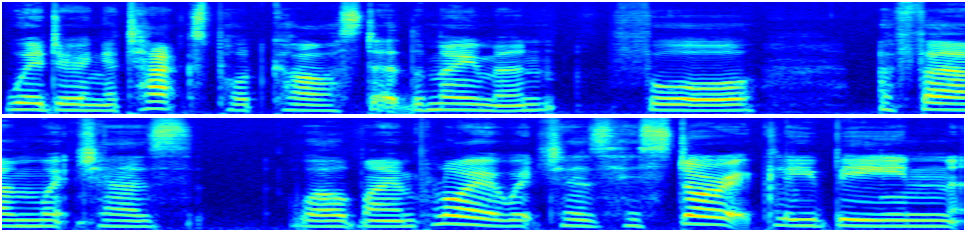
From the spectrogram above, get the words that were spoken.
we're doing a tax podcast at the moment for a firm which has, well, my employer, which has historically been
